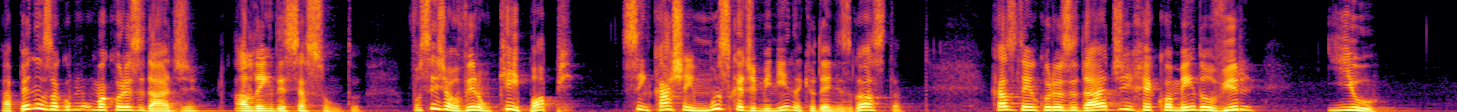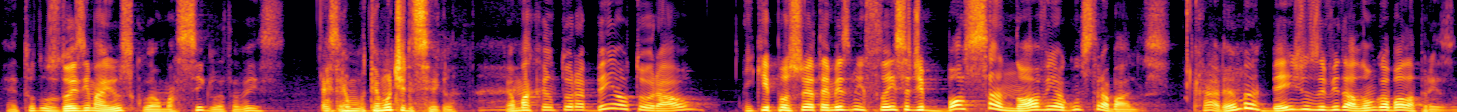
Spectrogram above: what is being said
Apenas alguma uma curiosidade além desse assunto. Vocês já ouviram K-pop? Se encaixa em música de menina que o Denis gosta? Caso tenham curiosidade, recomendo ouvir You. É tudo os dois em maiúsculo, é uma sigla, talvez? É, Tem um, tem um monte de sigla. É uma cantora bem autoral e que possui até mesmo influência de bossa nova em alguns trabalhos. Caramba. Beijos e vida longa à bola presa.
